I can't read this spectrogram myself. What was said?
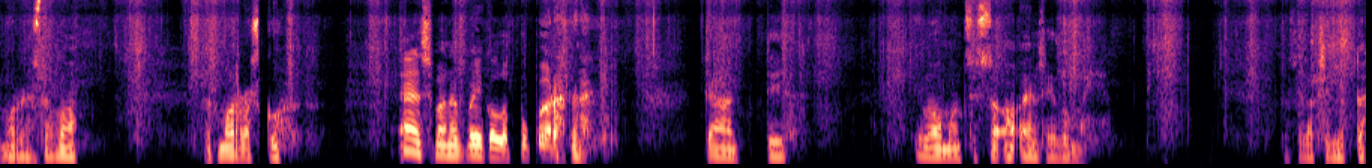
morjesta vaan. Jos marraskuun ensimmäinen viikonloppu pyörähtänyt käyntiin. Ilomantsissa on ensi lumia. Tuossa läksin nyt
